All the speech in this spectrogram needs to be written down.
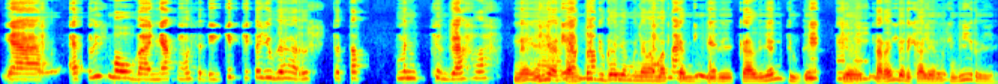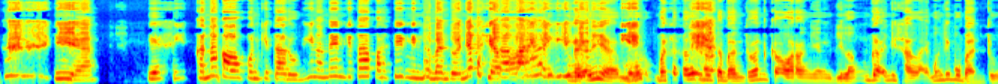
Ya at least mau banyak mau sedikit kita juga harus tetap mencegah lah. Nah ya. iya kan itu juga yang menyelamatkan diri ya. kalian juga. ya caranya dari kalian sendiri. iya. Iya sih, karena kalaupun kita rugi nanti kita pasti minta bantuannya ke siapa lagi. Nah iya, iya, masa kalian minta bantuan ke orang yang bilang enggak ini salah, emang dia mau bantu?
